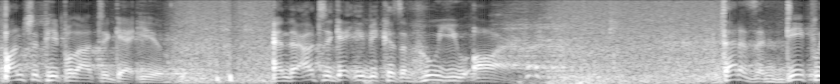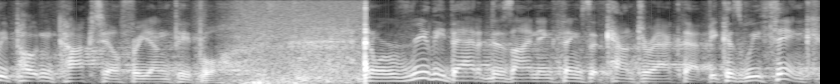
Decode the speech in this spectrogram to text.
bunch of people out to get you and they're out to get you because of who you are. That is a deeply potent cocktail for young people. And we're really bad at designing things that counteract that because we think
